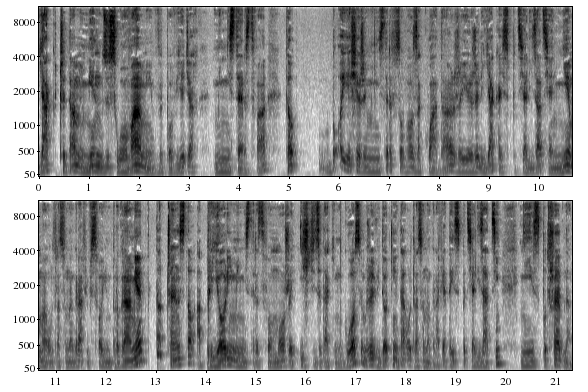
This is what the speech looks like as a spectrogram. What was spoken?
jak czytamy między słowami w wypowiedziach ministerstwa, to boję się, że ministerstwo zakłada, że jeżeli jakaś specjalizacja nie ma ultrasonografii w swoim programie, to często a priori ministerstwo może iść za takim głosem, że widocznie ta ultrasonografia tej specjalizacji nie jest potrzebna.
